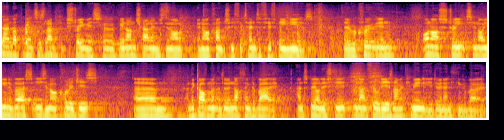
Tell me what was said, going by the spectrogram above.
stand up against Islamic extremists who have been unchallenged in our, in our country for 10 to 15 years. They're recruiting on our streets, in our universities, in our colleges, um, and the government are doing nothing about it. And to be honest, we don't feel the Islamic community are doing anything about it.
